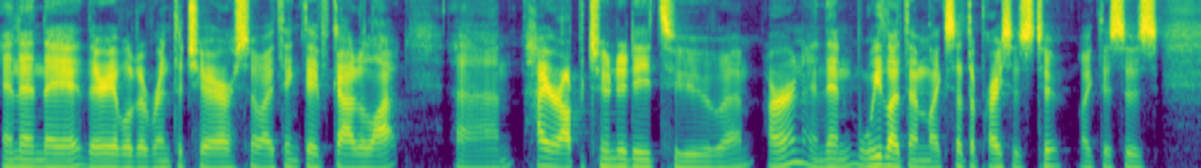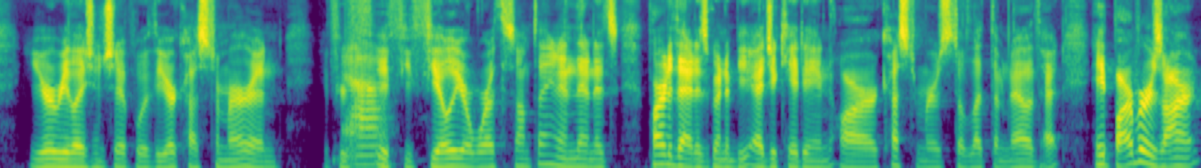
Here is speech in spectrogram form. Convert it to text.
and then they they're able to rent the chair. So I think they've got a lot um, higher opportunity to um, earn, and then we let them like set the prices too. Like this is your relationship with your customer, and if you yeah. if you feel you're worth something, and then it's part of that is going to be educating our customers to let them know that hey, barbers aren't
